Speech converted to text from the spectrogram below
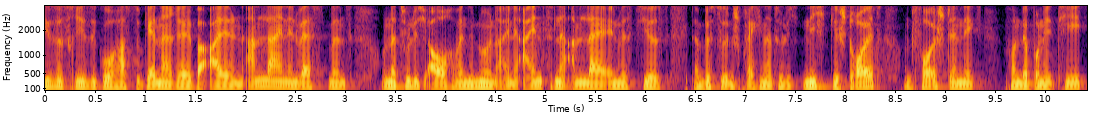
Dieses Risiko hast du generell bei allen Anleiheninvestments und natürlich auch, wenn du nur in eine einzelne Anleihe investierst, dann bist du entsprechend natürlich nicht gestreut und vollständig von der Bonität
